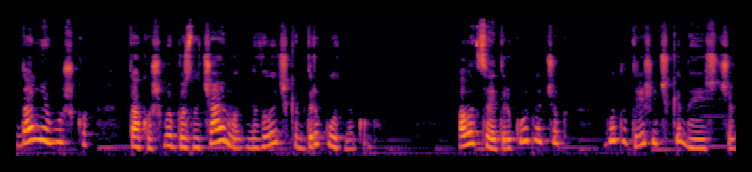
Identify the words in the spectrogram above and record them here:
Дальнє вушко також ми позначаємо невеличким трикутником. Але цей трикутничок буде трішечки нижче.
